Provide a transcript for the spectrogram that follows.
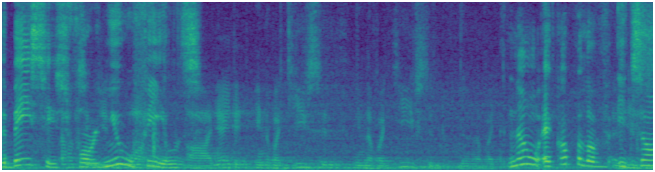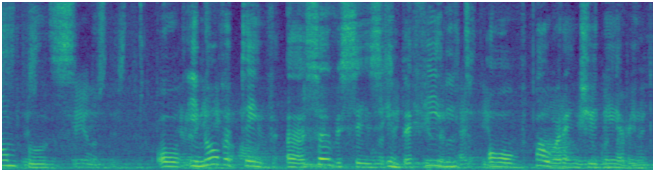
the basis for new fields. Now, a couple of examples of innovative uh, services in the field of power engineering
